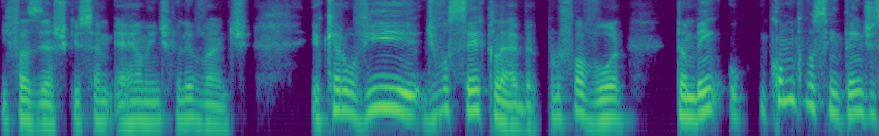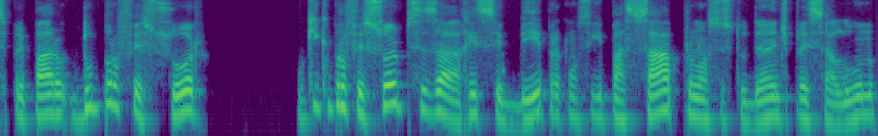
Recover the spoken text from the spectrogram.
e fazer. Acho que isso é, é realmente relevante. Eu quero ouvir de você, Kleber, por favor. Também, como que você entende esse preparo do professor? O que que o professor precisa receber para conseguir passar para o nosso estudante, para esse aluno?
